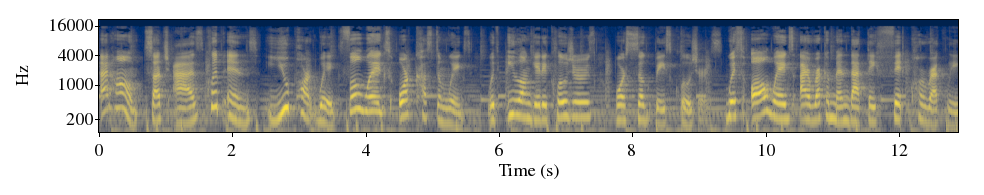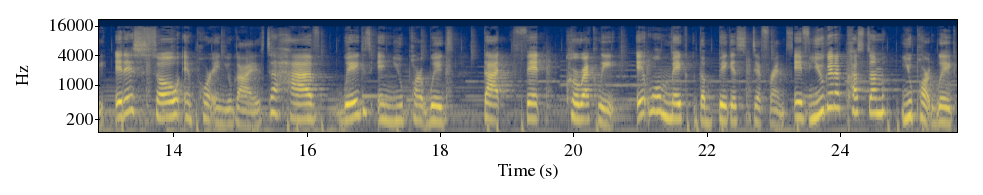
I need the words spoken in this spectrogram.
at home, such as clip ins, U part wigs, full wigs, or custom wigs with elongated closures or silk based closures. With all wigs, I recommend that they fit correctly. It is so important, you guys, to have wigs and U part wigs that fit correctly it will make the biggest difference. If you get a custom U-part wig,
